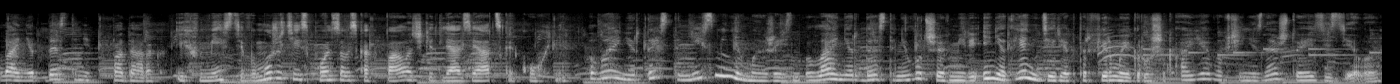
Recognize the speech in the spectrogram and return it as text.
лайнер Destiny в подарок. Их вместе вы можете использовать как палочки для азиатской кухни. Лайнер Destiny изменил мою жизнь. Лайнер Destiny лучшая в мире. И нет, я не директор фирмы игрушек, а я вообще не знаю, что я здесь делаю.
